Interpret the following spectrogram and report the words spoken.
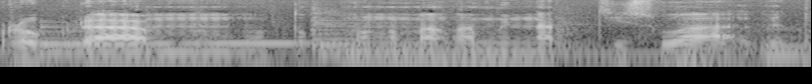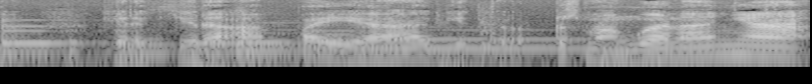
Program untuk mengembangkan minat siswa gitu. Kira-kira apa ya? gitu. Terus mak gue nanya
